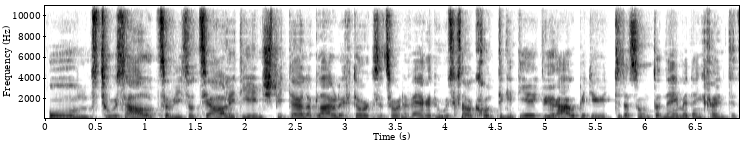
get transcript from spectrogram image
und die Haushalt sowie soziale Dienste, Spitäler, Blaulichtorganisationen wären ausgenommen. Kontingentierung würde auch bedeuten, dass Unternehmen dann könnten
